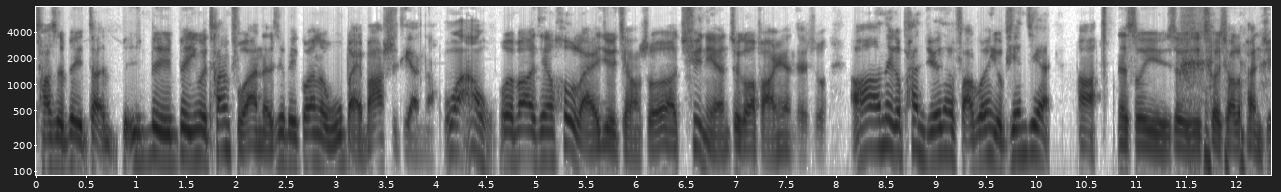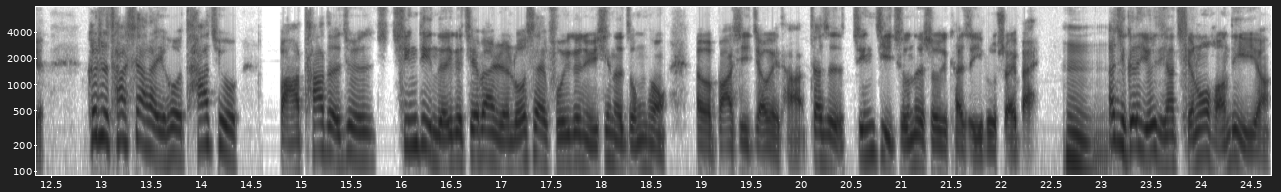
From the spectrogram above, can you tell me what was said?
他是被他被被被因为贪腐案呢，就被关了五百八十天呢。哇哦，五百八十天，后来就讲说，去年最高法院才说啊，那个判决那个法官有偏见啊，那所以所以就撤销了判决。可是他下来以后，他就把他的就是钦定的一个接班人罗塞夫，一个女性的总统，呃，巴西交给他，但是经济从那时候就开始一路衰败。嗯，而且跟有点像乾隆皇帝一样，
